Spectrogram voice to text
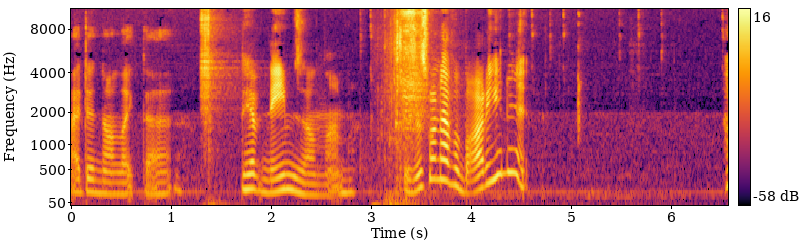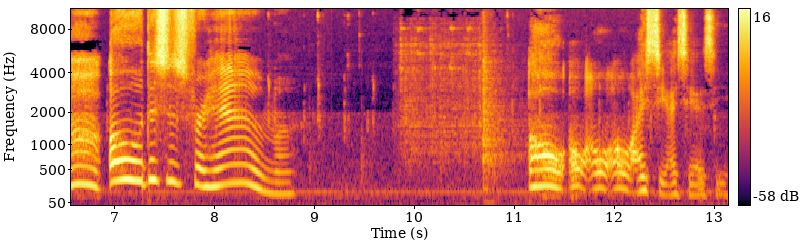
I did not like that. They have names on them. Does this one have a body in it? Oh, this is for him. Oh, oh, oh, oh, I see, I see, I see.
